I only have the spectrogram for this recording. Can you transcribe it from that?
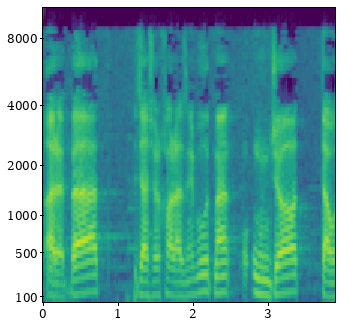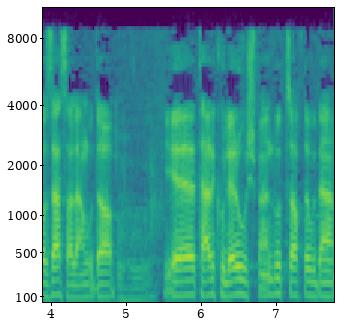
آره بعد جشنواره خارزمی بود. من اونجا دوازده سالم بودا. یه تر کولر هوشمند بود ساخته بودم.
